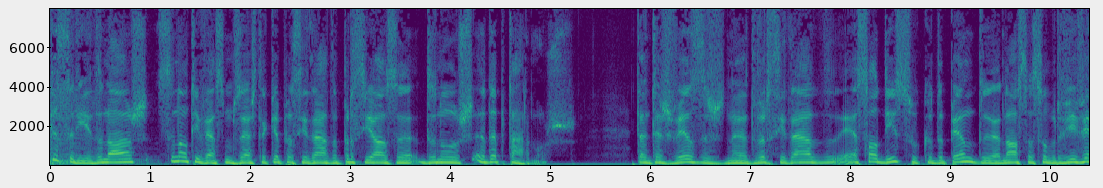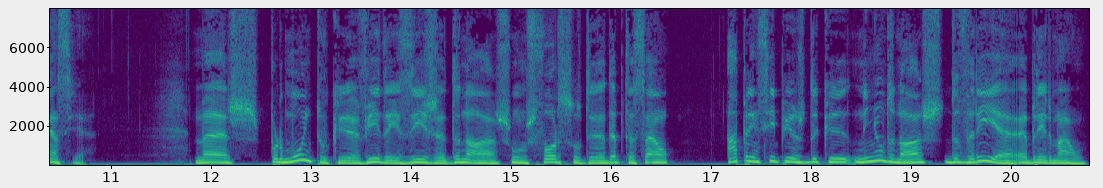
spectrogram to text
Que seria de nós se não tivéssemos esta capacidade preciosa de nos adaptarmos? Tantas vezes, na adversidade, é só disso que depende a nossa sobrevivência. Mas, por muito que a vida exija de nós um esforço de adaptação, há princípios de que nenhum de nós deveria abrir mão,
